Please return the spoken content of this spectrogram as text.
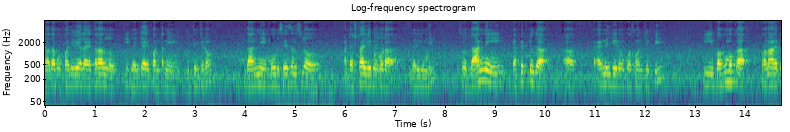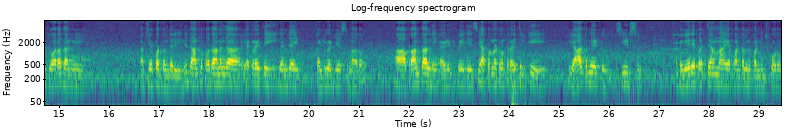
దాదాపు పదివేల ఎకరాల్లో ఈ గంజాయి పంటని గుర్తించడం దాన్ని మూడు సీజన్స్లో డెస్ట్రాయ్ చేయడం కూడా జరిగింది. సో దాన్ని ఎఫెక్టివ్గా హ్యాండిల్ చేయడం కోసం అని చెప్పి ఈ బహుముఖ ప్రణాళిక ద్వారా దాన్ని చేపట్టడం జరిగింది. దాంట్లో ప్రధానంగా ఎక్కడైతే ఈ గంజాయి కల్టివేట్ చేస్తున్నారో ఆ ప్రాంతాలని ఐడెంటిఫై చేసి అక్కడ ఉన్నటువంటి రైతులకి ఈ ఆల్టర్నేటివ్ సీడ్స్ అంటే వేరే ప్రత్యామ్నాయ పంటలను పండించుకోవడం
